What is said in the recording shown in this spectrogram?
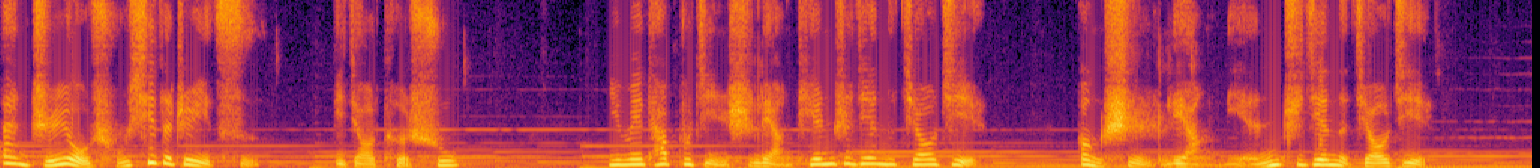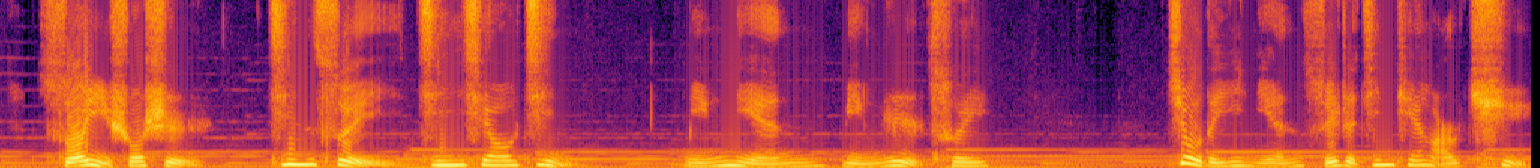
但只有除夕的这一次比较特殊，因为它不仅是两天之间的交界，更是两年之间的交界，所以说是今岁今宵尽，明年明日催。旧的一年随着今天而去，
